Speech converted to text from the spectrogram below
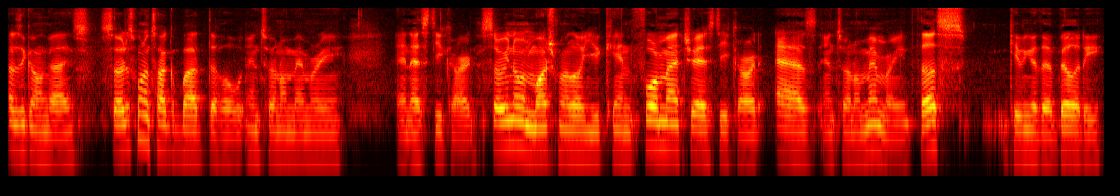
How's it going guys? So I just want to talk about the whole internal memory and SD card. So you know in Marshmallow you can format your SD card as internal memory, thus giving you the ability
